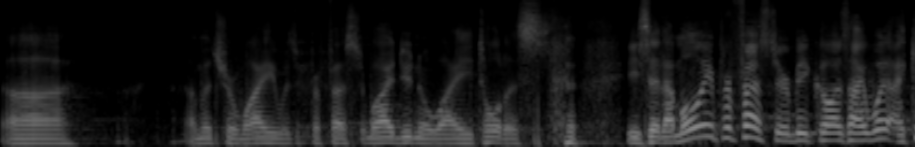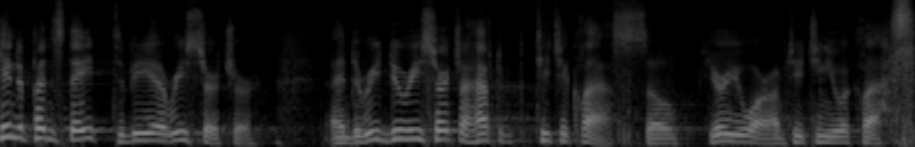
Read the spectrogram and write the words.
Uh, I'm not sure why he was a professor. Well, I do know why he told us. he said, I'm only a professor because I, went, I came to Penn State to be a researcher. And to do research, I have to teach a class. So here you are, I'm teaching you a class.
